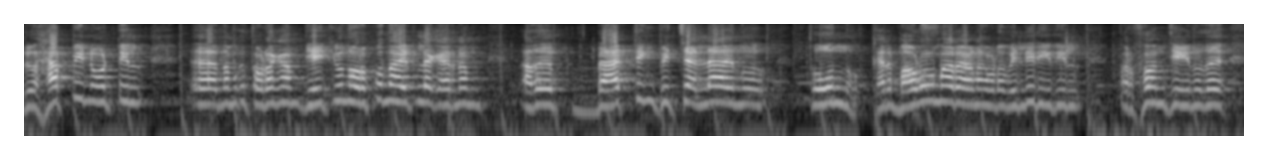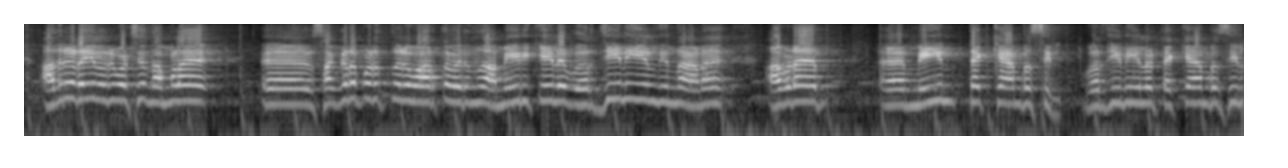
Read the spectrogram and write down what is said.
ഒരു ഹാപ്പി നോട്ടിൽ നമുക്ക് തുടങ്ങാം. ജയിക്കുമെന്ന് ഉറപ്പൊന്നായിട്ടില്ല. കാരണം അത് ബാറ്റിംഗ് പിച്ച് അല്ല എന്ന് തോന്നുന്നു. കാരണം ബൗളർമാരാണ് അവിടെ വലിയ രീതിയിൽ പെർഫോം ചെയ്യുന്നത്. അതിനിടയിൽ ഒരുപക്ഷെ നമ്മളെ സങ്കടപ്പെടുത്തുന്ന ഒരു വാർത്ത വരുന്നത് അമേരിക്കയിലെ വെർജീനിയയിൽ നിന്നാണ്. അവിടെ മെയിൻ ടെക് ക്യാമ്പസിൽ വെർജീനിയയിലെ ടെക് ക്യാമ്പസിൽ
